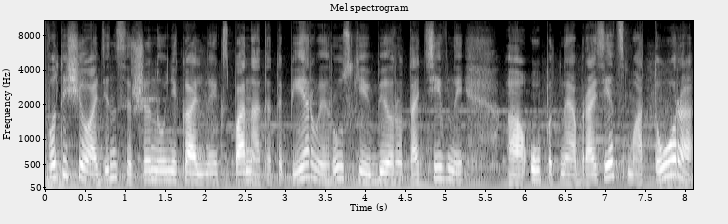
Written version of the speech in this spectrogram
Вот еще один совершенно уникальный экспонат. Это первый русский биоротативный опытный образец мотора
